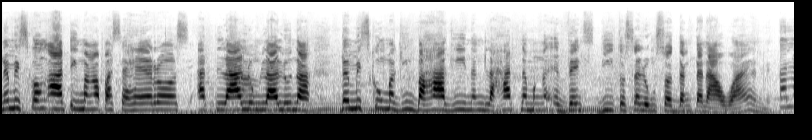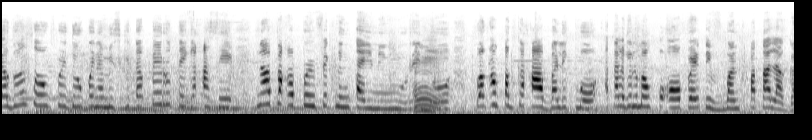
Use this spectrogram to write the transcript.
Na-miss ko ang ating mga pasaheros at lalong-lalo na na-miss kong maging bahagi ng lahat ng mga events dito sa lungsod ng Tanawan. Talagang super duper na miss kita. Pero teka kasi, napaka-perfect ng timing mo rin, Mm. no? Pag ang pagkakabalik mo, at talaga namang cooperative month pa talaga.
